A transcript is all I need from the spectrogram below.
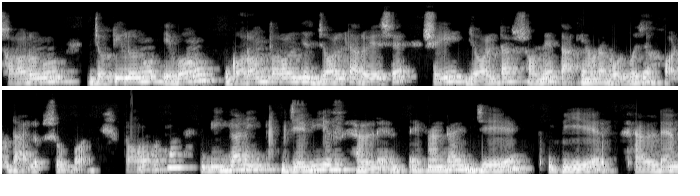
সরল অণু, জটিল অণু এবং গরম তরল যে জলটা রয়েছে, সেই জলটার সমেত তাকে আমরা বলব যে হট ডাইলুট স্যুপ বলে। প্রবক্তা বিজ্ঞানী জেবিএস হ্যালডেন এখানটায় জে বিএস হ্যালডেন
